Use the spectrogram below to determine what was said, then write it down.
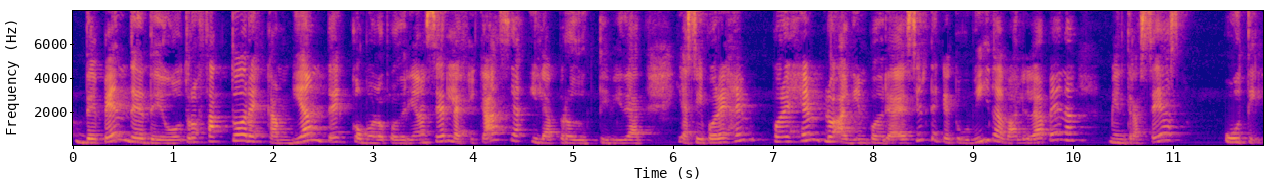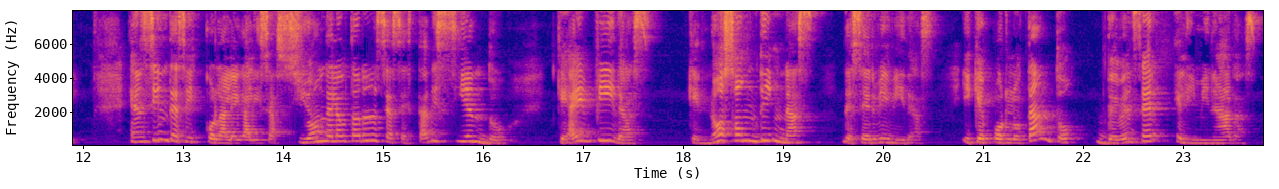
depende de otros factores cambiantes como lo podrían ser la eficacia y la productividad. Y así, por, por ejemplo, alguien podría decirte que tu vida vale la pena mientras seas útil. En síntesis, con la legalización de la eutanasia se está diciendo que hay vidas que no son dignas de ser vividas y que por lo tanto deben ser eliminadas.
